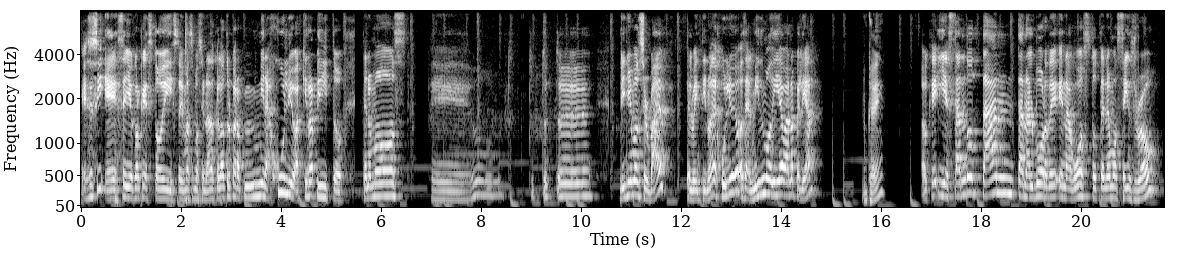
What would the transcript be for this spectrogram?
Ese sí, ese yo creo que estoy, estoy más emocionado que el otro. Pero mira, Julio, aquí rapidito. Tenemos... Eh, uh, Digimon Survive, el 29 de julio. O sea, el mismo día van a pelear. Ok. Ok, y estando tan, tan al borde, en agosto tenemos Saints Row.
